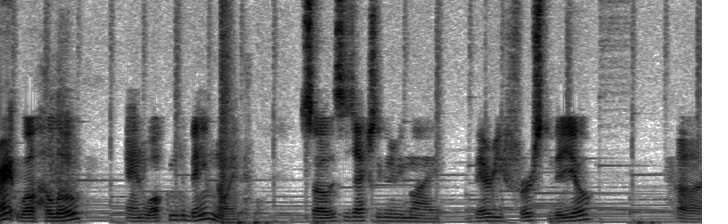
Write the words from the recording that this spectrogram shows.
All right, well, hello and welcome to Bame Noy. So this is actually going to be my very first video, uh,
